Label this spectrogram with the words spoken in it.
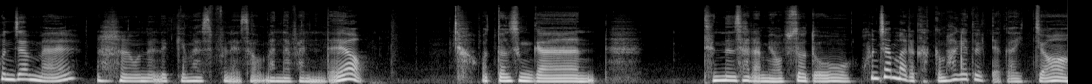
혼잣말 오늘 느낌 한 스푼에서 만나봤는데요. 어떤 순간 듣는 사람이 없어도 혼잣말을 가끔 하게 될 때가 있죠.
